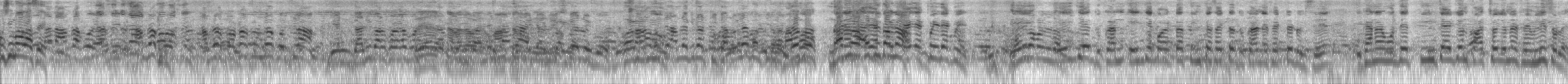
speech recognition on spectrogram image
বুঝি মাল আছে। এই এই যে দোকান এই যে কয়েকটা তিনটা চারটা দোকান এফেক্টেড হয়েছে এখানের মধ্যে তিন চারজন পাঁচ ছয় জনের ফ্যামিলি চলে।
